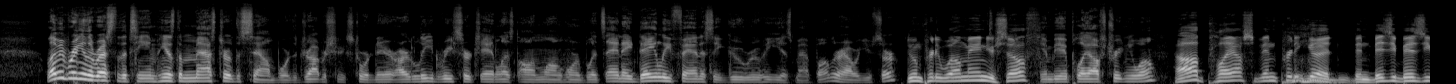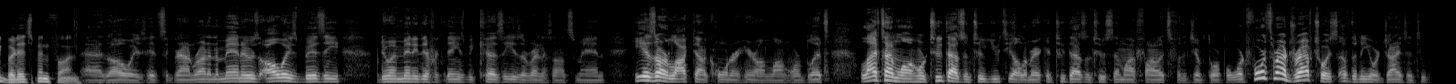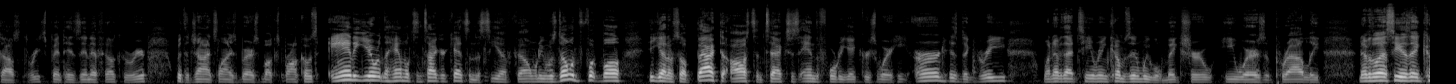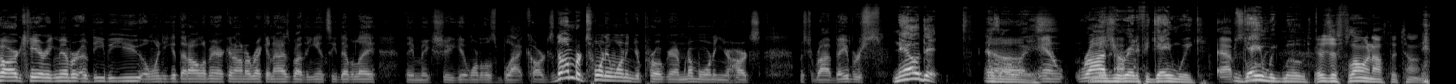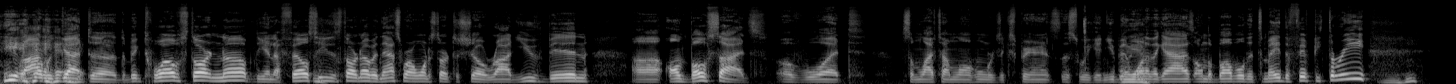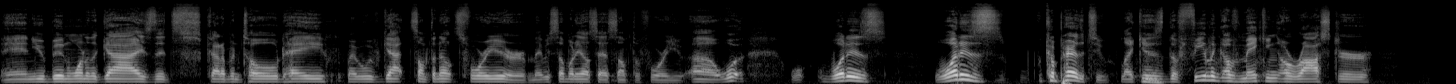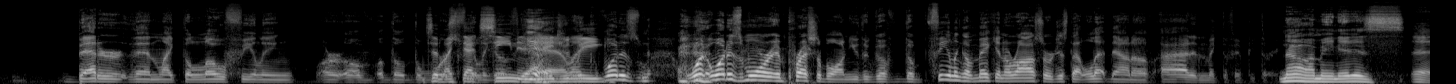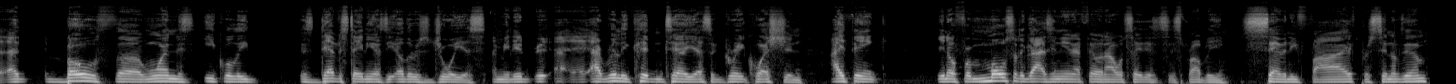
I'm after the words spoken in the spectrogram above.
Let me bring in the rest of the team. He is the master of the soundboard, the drop machine extraordinaire, our lead research analyst on Longhorn Blitz, and a daily fantasy guru. He is Matt Butler. How are you, sir? Doing pretty well, man. Yourself? NBA playoffs treating you well? Uh, playoffs have been pretty good. Been busy, busy, but it's been fun. As always, hits the ground running. A man who's always busy doing many different things because he is a renaissance man. He is our lockdown corner here on Longhorn Blitz. Lifetime Longhorn, 2002 UT All-American, 2002 semifinalists for the Jim Thorpe Award. Fourth round draft choice of the New York Giants in 2003. Spent his NFL career with the Giants, Lions, Bears, Bucs, Broncos, and a year with the Hamilton Tiger Cats in the CFL. When he was done with football, he got himself back to Austin, Texas, and the 40 acres where he earned his degree. Whenever that T ring comes in, we will make sure he wears it proudly. Nevertheless, he is a card-carrying member of DBU, and when you get that All-American honor recognized by the NCAA, they make sure you get one of those black cards. Number 21 in your program, number one in your hearts, Mr. Rod Babers. Nailed it, as Uh, always. and Rod- Made you ready for game week. Absolutely. Game week mode. It was just flowing off the tongue. Rod, we've got uh, the Big 12 starting up, the NFL season starting up, and that's where I want to start the show. Rod, you've been uh, on both sides of what some lifetime Longhorns experience this weekend. You've been Oh, yeah. one of the guys on the bubble that's made the 53, Mm-hmm. and you've been one of the guys that's kind of been told, hey, maybe we've got something else for you, or maybe somebody else has something for you. Uh, what, what is, what is, compare the two. Like, Hmm. is the feeling of making a roster better than like the low feeling or of the the Is it worst like that feeling scene of, in yeah, Major like, League? What is what what is more impressionable on you? The, the the feeling of making a roster or just that letdown of I didn't make the fifty three. No, I mean it is uh, I, both. Uh, one is equally as devastating as the other is joyous. I mean, it. it I, I really couldn't tell you. That's a great question. I think, you know, for most of the guys in the NFL, and I would say this is probably seventy five percent of them.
